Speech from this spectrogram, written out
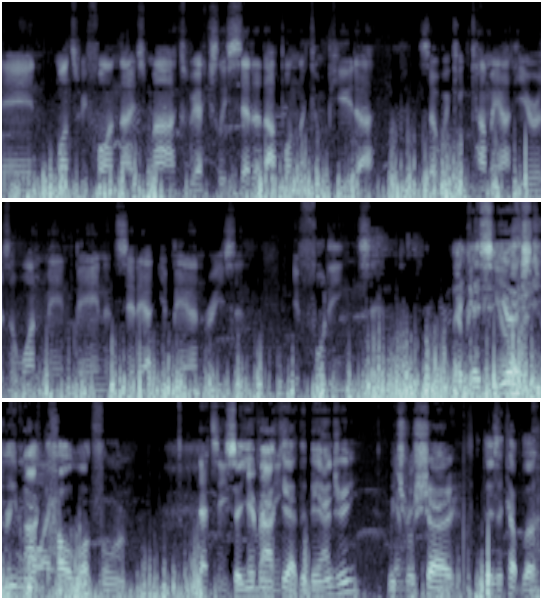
and once we find those marks, we actually set it up on the computer so we can come out here as a one-man band and set out your boundaries and your footings and Okay, so you actually you mark the whole lot for them. That's it. So you mark out the boundary, which will show there's a couple of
